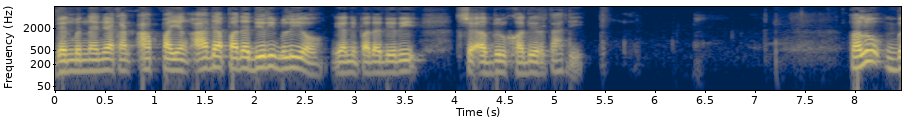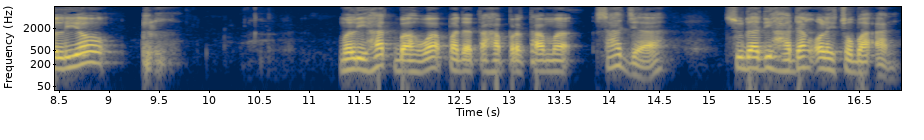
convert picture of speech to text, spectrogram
dan menanyakan apa yang ada pada diri beliau, yakni pada diri Syekh Abdul Qadir tadi. Lalu beliau melihat bahwa pada tahap pertama saja sudah dihadang oleh cobaan.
